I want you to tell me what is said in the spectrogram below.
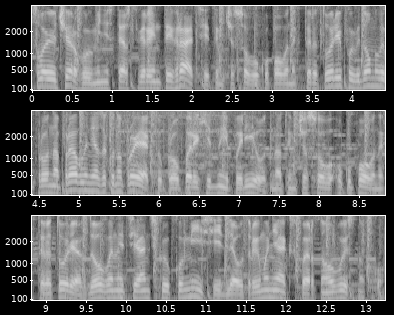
Своєю чергою у міністерстві реінтеграції тимчасово окупованих територій повідомили про направлення законопроекту про перехідний період на тимчасово окупованих територіях до Венеціанської комісії для отримання експертного висновку.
